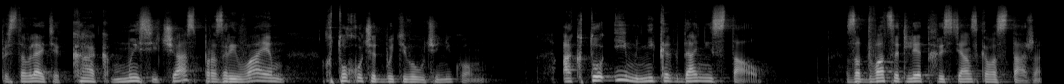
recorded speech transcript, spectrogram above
Представляете, как мы сейчас прозреваем, кто хочет быть его учеником, а кто им никогда не стал за 20 лет христианского стажа.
